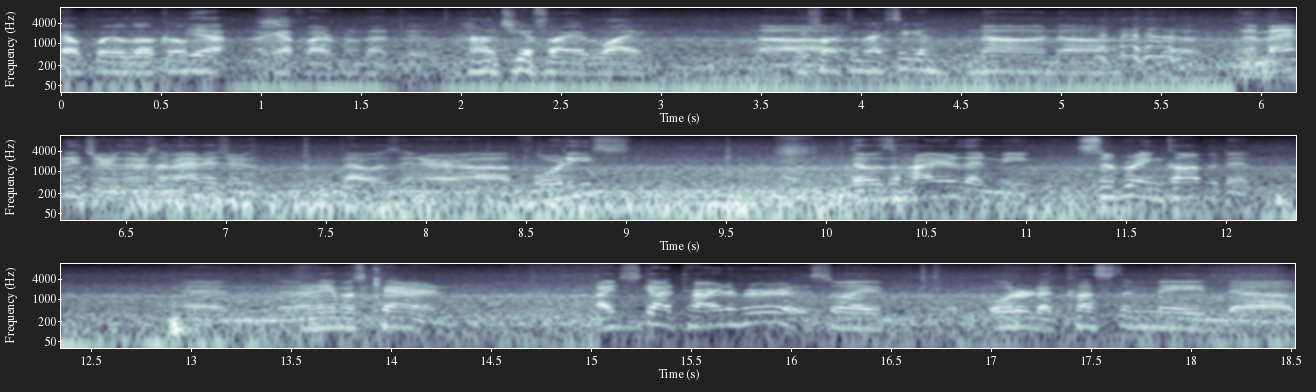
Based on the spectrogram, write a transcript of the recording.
El Pollo Loco. Yeah, I got fired from that too. How'd you get fired? Why? Uh, you fucked a Mexican? No, no. Uh, the manager, there was a manager that was in her uh, 40s that was higher than me, super incompetent, and her name was Karen. I just got tired of her, so I ordered a custom-made um,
